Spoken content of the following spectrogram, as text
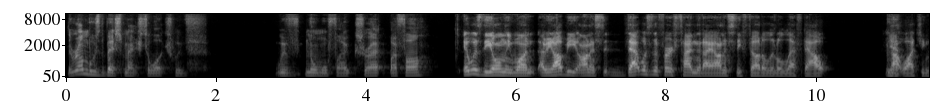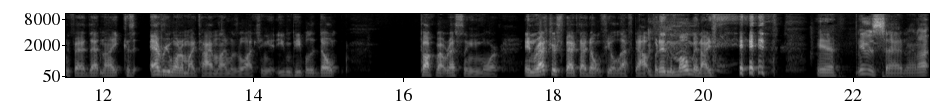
the Rumble's the best match to watch with with normal folks, right? By far. It was the only one. I mean, I'll be honest. That was the first time that I honestly felt a little left out not watching the Fed that night because everyone mm-hmm. on my timeline was watching it, even people that don't talk about wrestling anymore. In retrospect, I don't feel left out, but in the moment, I did. Yeah, it was sad, man. I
